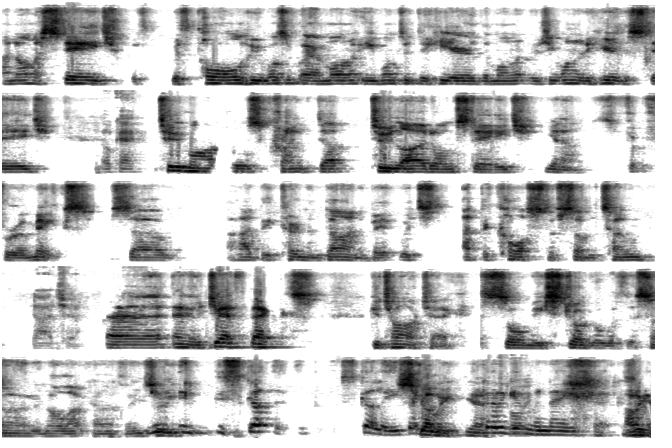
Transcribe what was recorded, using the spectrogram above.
And on a stage with, with Paul, who wasn't wearing monitor, he wanted to hear the monitors, he wanted to hear the stage. Okay. Two Marshalls cranked up, too loud on stage, you know, for, for a mix. So I had to turn them down a bit, which at the cost of some tone. Gotcha. Uh, anyway, Jeff Beck's guitar tech saw me struggle with the sound and all that kind of thing. So he, Scully. Scully, yeah. Got to give him a name check. Oh, yeah.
